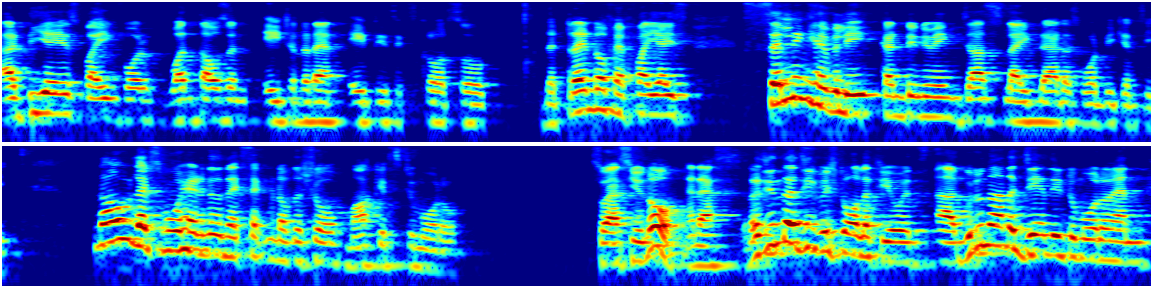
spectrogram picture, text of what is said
uh, DII is buying for 1,886 crores. So the trend of FII is selling heavily, continuing just like that is what we can see. Now let's move ahead into the next segment of the show, markets tomorrow. So as you know, and as Rajinder ji wished to all of you, it's uh, Guru Nanak Jayanti tomorrow and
